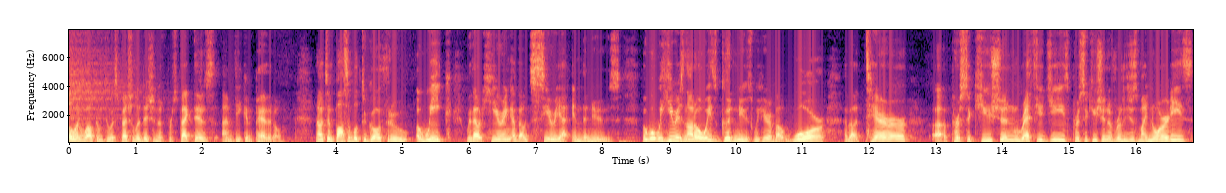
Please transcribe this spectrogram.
Hello and welcome to a special edition of Perspectives. I'm Deacon Pedro. Now, it's impossible to go through a week without hearing about Syria in the news. But what we hear is not always good news. We hear about war, about terror, uh, persecution, refugees, persecution of religious minorities.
